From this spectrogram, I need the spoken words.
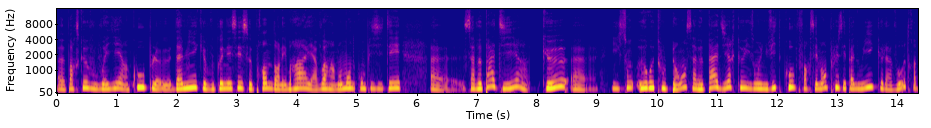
euh, parce que vous voyez un couple euh, d'amis que vous connaissez se prendre dans les bras et avoir un moment de complicité. ça ne veut pas dire que euh, ils sont heureux tout le temps. Ça ne veut pas dire qu'ils ont une vie de couple forcément plus épanouie que la vôtre.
